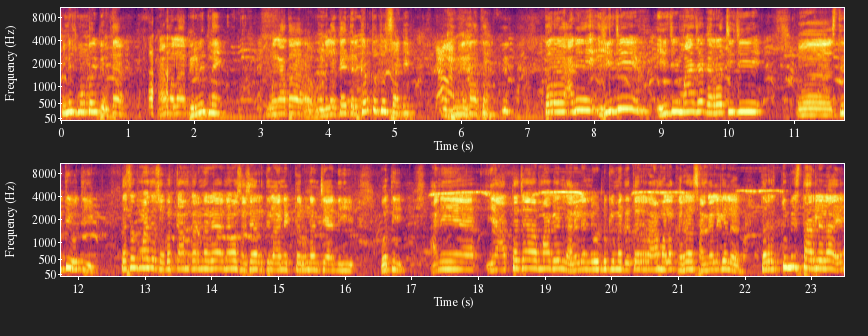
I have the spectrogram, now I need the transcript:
तुम्हीच मुंबई फिरता. आम्हाला फिरवीत नाही. मग आता म्हणलं काहीतरी करतो तुझसाठी मग आता तर आणि ही जी ही जी माझ्या घराची जी स्थिती होती तसंच माझ्यासोबत काम करणाऱ्या नेवासा शहरातील अनेक तरुणांची आणि ही होती. आणि या आत्ताच्या मागील झालेल्या निवडणुकीमध्ये तर आम्हाला खरं सांगायला गेलं तर तुम्हीच तारलेलं आहे.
